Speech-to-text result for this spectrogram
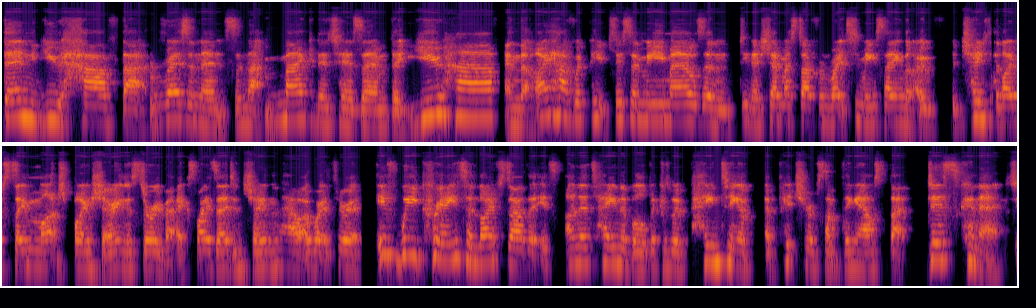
then you have that resonance and that magnetism that you have and that I have with people who send me emails and you know share my stuff and write to me saying that I've changed their lives so much by sharing a story about XYZ and showing them how I worked through it. If we create a lifestyle that is unattainable because we're painting a, a picture of something else, that disconnect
